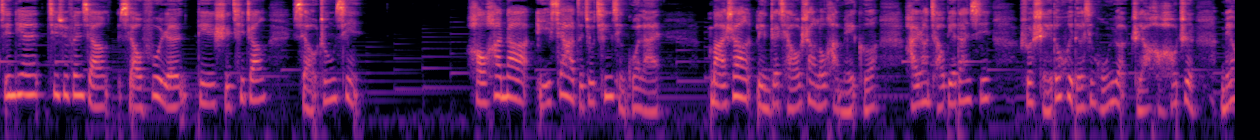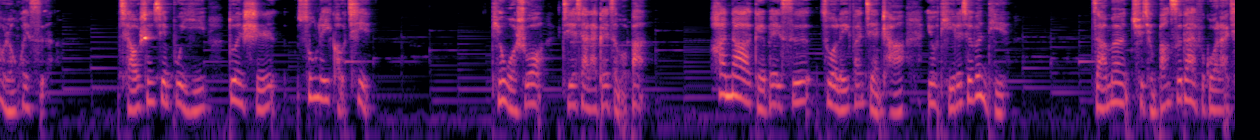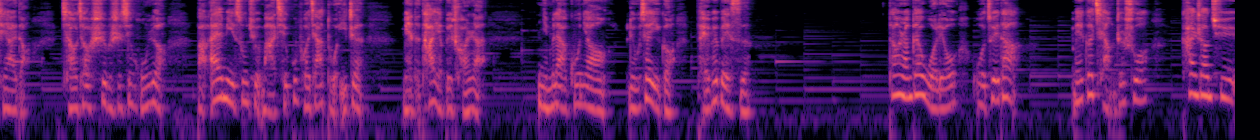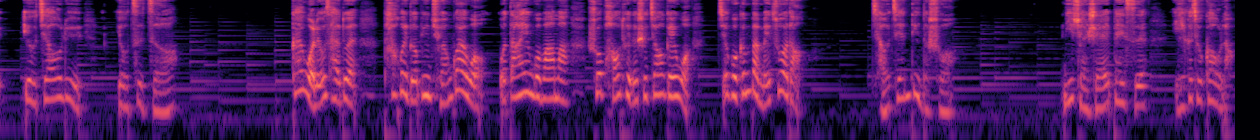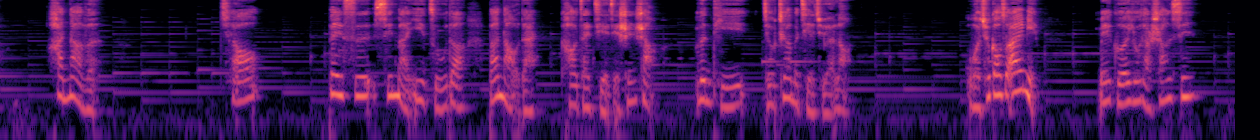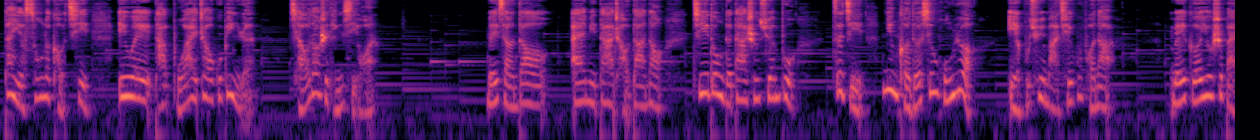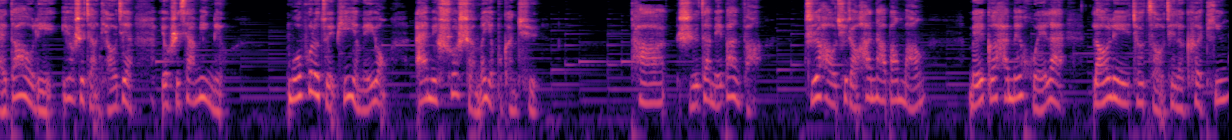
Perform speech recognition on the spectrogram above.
今天继续分享《小妇人》第十七章“小忠信”。好汉娜一下子就清醒过来，马上领着乔上楼喊梅格，还让乔别担心，说谁都会得猩红热，只要好好治，没有人会死。乔深信不疑，顿时松了一口气。听我说，接下来该怎么办？汉娜给贝斯做了一番检查，又提了些问题。咱们去请邦斯大夫过来，亲爱的，瞧瞧是不是猩红热。把艾米送去马奇姑婆家躲一阵，免得她也被传染。你们俩姑娘留下一个陪陪贝斯。当然该我留，我最大。梅格抢着说，看上去又焦虑又自责。该我留才对，他会得病全怪我。我答应过妈妈，说跑腿的事交给我，结果根本没做到。乔坚定地说。你选谁，贝斯？一个就够了。汉娜问。乔，贝斯心满意足地把脑袋靠在姐姐身上，问题就这么解决了。我去告诉艾米。梅格有点伤心，但也松了口气，因为她不爱照顾病人。乔倒是挺喜欢。没想到艾米大吵大闹，激动的大声宣布，自己宁可得猩红热。也不去马奇姑婆那儿，梅格又是摆道理，又是讲条件，又是下命令，磨破了嘴皮也没用。艾米说什么也不肯去，他实在没办法，只好去找汉娜帮忙。梅格还没回来，老李就走进了客厅，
